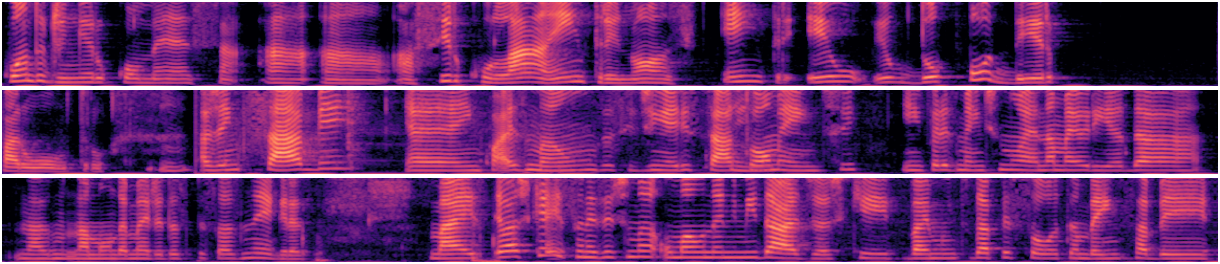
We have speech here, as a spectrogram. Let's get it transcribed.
quando o dinheiro começa a, a, a circular entre nós, entre eu, eu dou poder para o outro. Sim. A gente sabe é, em quais mãos esse dinheiro está Sim. atualmente. E infelizmente não é na maioria da. Na, na mão da maioria das pessoas negras. Mas eu acho que é isso, não existe uma, uma unanimidade. Acho que vai muito da pessoa também saber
